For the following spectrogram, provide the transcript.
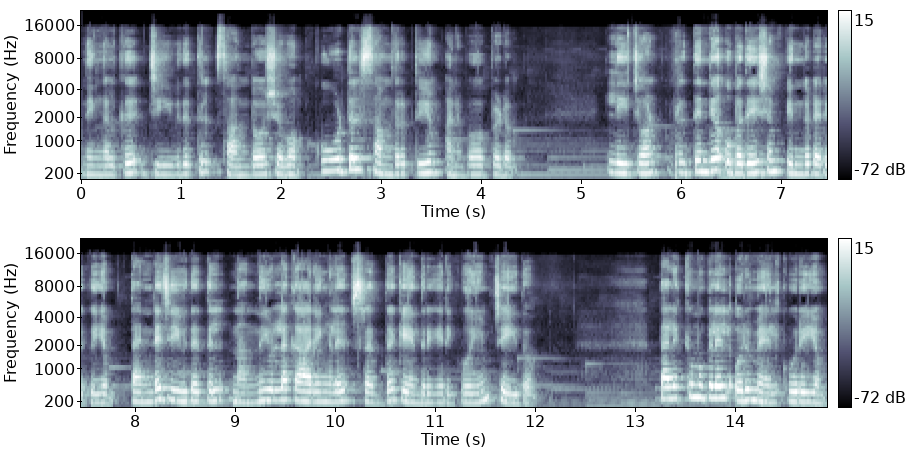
നിങ്ങൾക്ക് ജീവിതത്തിൽ സന്തോഷവും കൂടുതൽ സംതൃപ്തിയും അനുഭവപ്പെടും ലിജോൺ വൃദ്ധന്റെ ഉപദേശം പിന്തുടരുകയും തന്റെ ജീവിതത്തിൽ നന്ദിയുള്ള കാര്യങ്ങളിൽ ശ്രദ്ധ കേന്ദ്രീകരിക്കുകയും ചെയ്തു. തലയ്ക്ക് മുകളിൽ ഒരു മേൽക്കൂരയും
